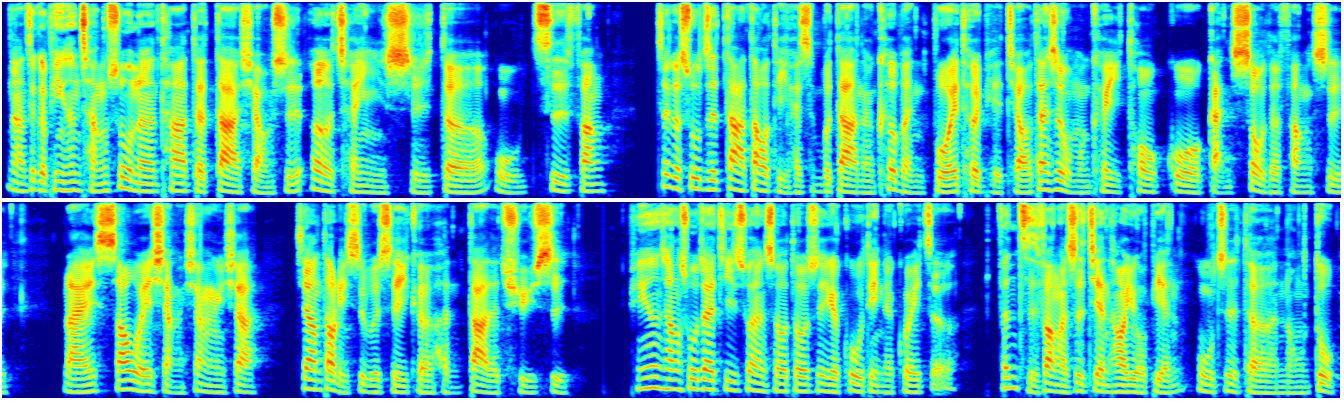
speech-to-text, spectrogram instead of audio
那这个平衡常数呢，它的大小是二乘以十的五次方。这个数字大到底还是不大呢？课本不会特别教，但是我们可以透过感受的方式来稍微想象一下，这样到底是不是一个很大的趋势？平衡常数在计算的时候都是一个固定的规则，分子放的是箭号右边物质的浓度，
